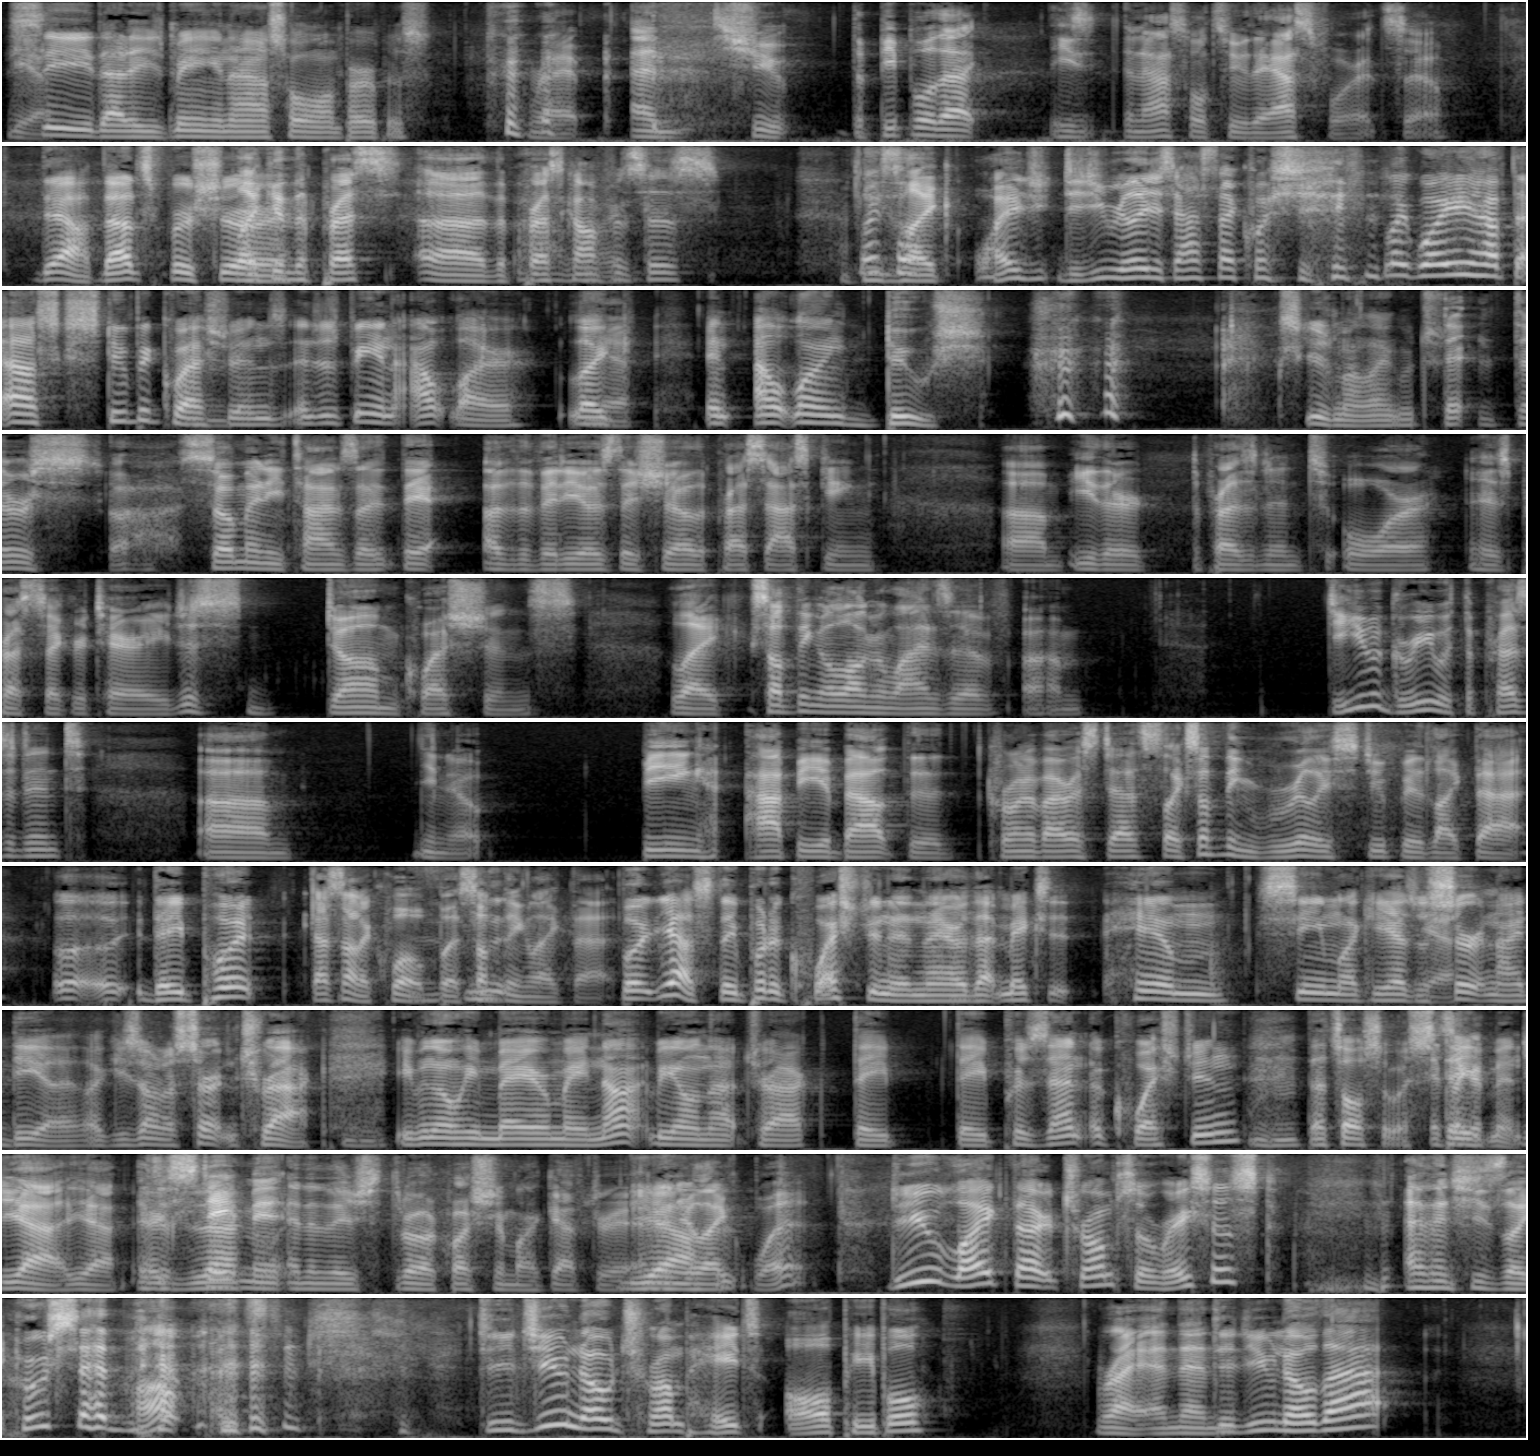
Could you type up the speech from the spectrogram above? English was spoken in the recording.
Yeah. see that he's being an asshole on purpose. right. And shoot, the people that he's an asshole to, they ask for it. So, Yeah, that's for sure. like in the press, uh, the press Oh conferences, Like he's what- like, "Why did you? Did you really just ask that question?" like, why do you have to ask stupid questions and just be an outlier, like Yeah. an outlying douche. Excuse my language. There, there's uh, so many times that they of the videos they show the press asking um, either the president or his press secretary just dumb questions, like something along the lines of, um, "Do you agree with the president?" Um, you know, being happy about the coronavirus deaths, like something really stupid like that. Uh, they put, That's not a quote, but something like that. but yes, they put a question in there that makes it him seem like he has a Yeah. certain idea, like he's on a certain track, Mhm. even though he may or may not be on that track. They they present a question Mhm. that's also a It's like statement. a, yeah, yeah. It's a statement, and then they just throw a question mark after it. And Yeah. then you're like, what? Do you like that Trump's a racist? And then she's like, Who said huh? that? Did you know Trump hates all people? right. And then Did you know that?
